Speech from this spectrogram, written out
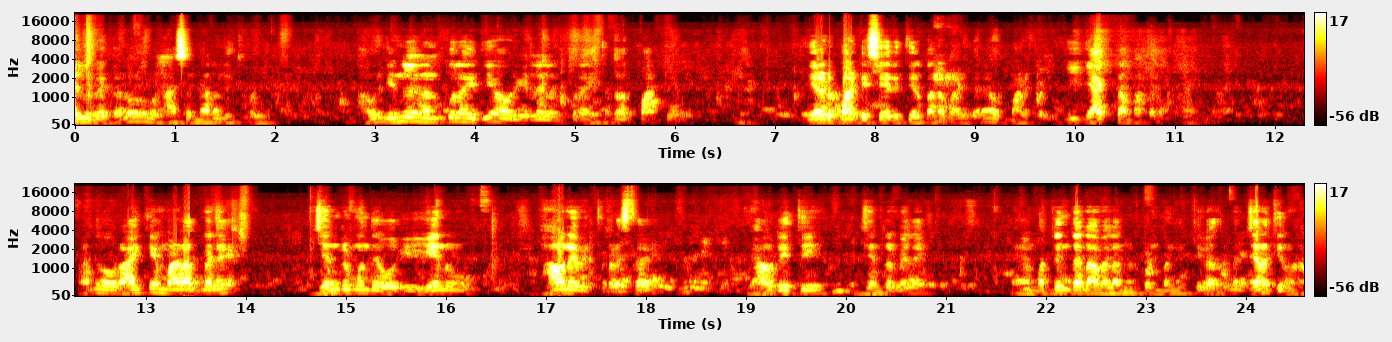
ಎಲ್ಲಿ ಬೇಕಾದ್ರೂ ಹಾಸನದಾರ ನಿಂತ್ಕೊಳ್ಳಿ. ಅವ್ರಿಗೆ ಎಲ್ಲೆಲ್ಲಿ ಅನುಕೂಲ ಇದೆಯೋ ಅವ್ರಿಗೆ ಎಲ್ಲೆಲ್ಲಿ ಅನುಕೂಲ ಆಯ್ತದೋ ಅವ್ರ ಪಾರ್ಟಿ ಎರಡು ಪಾರ್ಟಿ ಸೇರಿ ತೀರ್ಮಾನ ಮಾಡಿದ್ದಾರೆ, ಅವ್ರು ಮಾಡ್ಕೊಳ್ಳಿ. ಈಗ ಯಾಕೆ ನಾವು ಮಾತಾಡ್ತೀವಿ ಅದು ಅವ್ರು ಆಯ್ಕೆ ಮಾಡಾದ್ಮೇಲೆ ಜನರ ಮುಂದೆ ಹೋಗಿ ಏನು ಭಾವನೆ ವ್ಯಕ್ತಪಡಿಸ್ತಾರೆ. ಯಾವ ರೀತಿ ಜನರ ಮೇಲೆ ಮೊದಲಿಂದ ನಾವೆಲ್ಲ ನಡ್ಕೊಂಡು ಬಂದಿರ್ತೀವಿ ಅದ್ರ ಮೇಲೆ ಜನ ತೀರ್ಮಾನ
